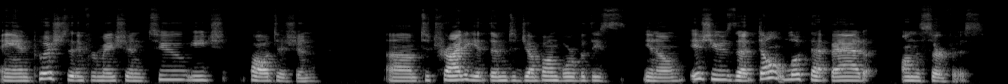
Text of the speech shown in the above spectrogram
and push the information to each politician um, to try to get them to jump on board with these, you know, issues that don't look that bad on the surface.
